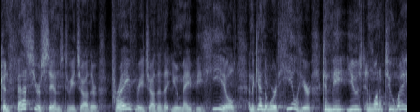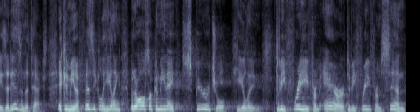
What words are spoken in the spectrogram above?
confess your sins to each other, pray for each other that you may be healed. And again, the word heal here can be used in one of two ways. It is in the text. It can mean a physical healing, but it also can mean a spiritual healing, to be free from error, to be free from sin,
